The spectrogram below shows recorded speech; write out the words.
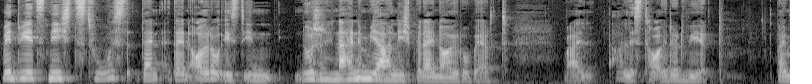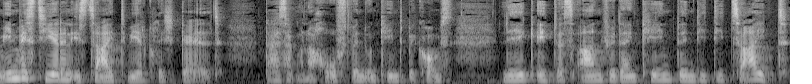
wenn du jetzt nichts tust, dein, dein Euro ist in, nur schon in einem Jahr nicht mehr ein Euro wert, weil alles teurer wird. Beim Investieren ist Zeit wirklich Geld. Da sagt man auch oft, wenn du ein Kind bekommst, leg etwas an für dein Kind, denn die, die Zeit,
